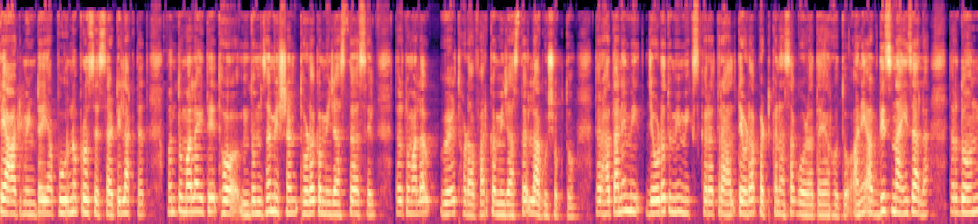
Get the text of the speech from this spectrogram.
ते आठ मिनटं या पूर्ण प्रोसेससाठी लागतात. पण तुम्हाला इथे थो तुमचं मिश्रण थोडं कमी जास्त असेल तर तुम्हाला वेळ थोडाफार कमी जास्त लागू शकतो. तर हाताने मी जेवढं तुम्ही मिक्स करत राहाल तेवढा पटकन असा गोळा तयार होतो. आणि अगदीच नाही झाला तर दोन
